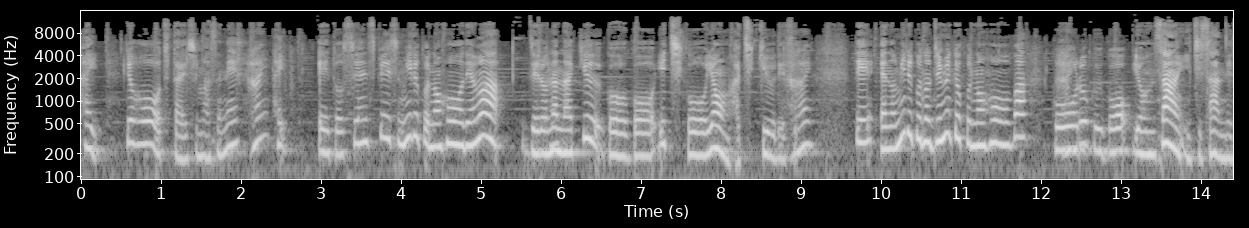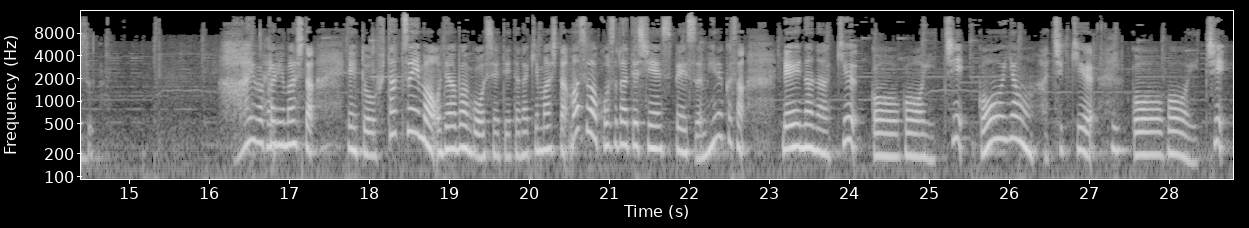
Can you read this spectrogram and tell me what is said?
はい、両方お伝えしますね。はい、はい、えっ、ー、と支援スペースミルクの方では079-551-5489です。はい。であのミルクの事務局の方は565-4313です。はい、わ、かりました。はい、えっ、ー、と二つ今お電話番号を教えていただきました。まずは子育て支援スペースミルクさん零七九五五一五四八九五五一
